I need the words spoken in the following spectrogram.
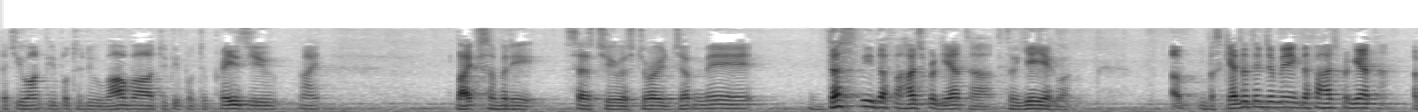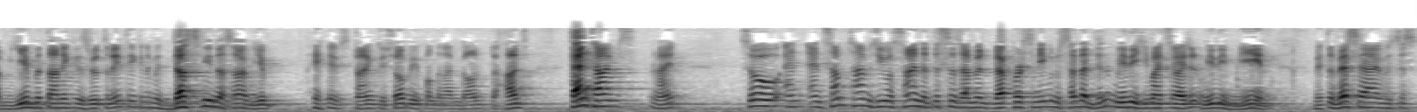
that you want people to do wava, to people to praise you, right? Like somebody says to you a story, जब मैं दसवीं दफा हज पर गया था तो ये ये हुआ अब बस कहते थे जब मैं एक दफा हज पर गया था अब ये बताने की जरूरत नहीं थी कि मैं दसवीं दफा अब ये trying to show people that I've gone to Hajj ten times, right? So, and, and sometimes you assign that this is, I mean, that person even who said that didn't really, he might say, I didn't really mean. With the I was just,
